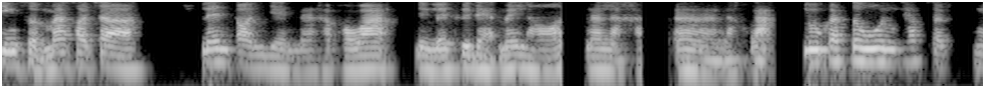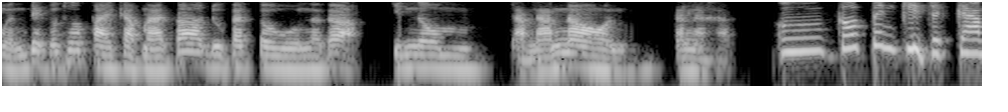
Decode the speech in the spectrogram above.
ริง ๆ ส่วนมากเขาจะเล่นตอนเย็นนะครับ เพราะว่าหนึ่งเลยคือแดดไม่ร้อนนั่นแหละครับอ่าหลักๆ ดูการ์ตูนครับเหมือนเด็กทั่วๆไปกลับมาก็ดูการ์ตูนแล้วก็กินนมอาบน้ำนอนนั่นแหละครับ เออก็เป็นกิจกรรม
